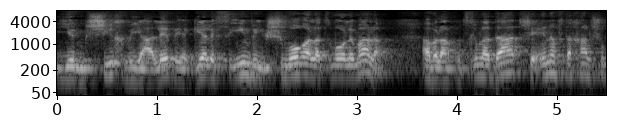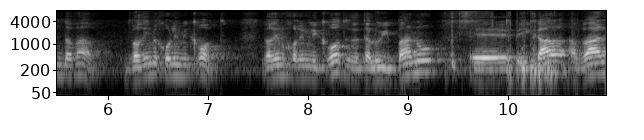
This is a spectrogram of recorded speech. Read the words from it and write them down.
ימשיך ויעלה ויגיע לשיאים וישמור על עצמו למעלה. אבל אנחנו צריכים לדעת שאין הבטחה על שום דבר. דברים יכולים לקרות. דברים יכולים לקרות, וזה תלוי בנו אה, בעיקר, אבל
